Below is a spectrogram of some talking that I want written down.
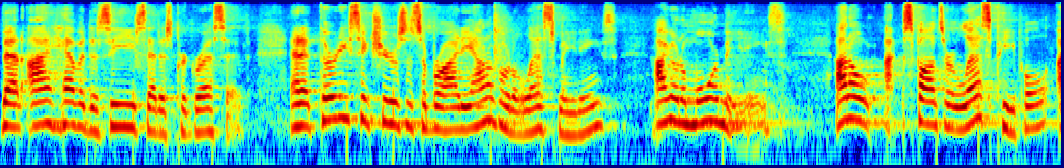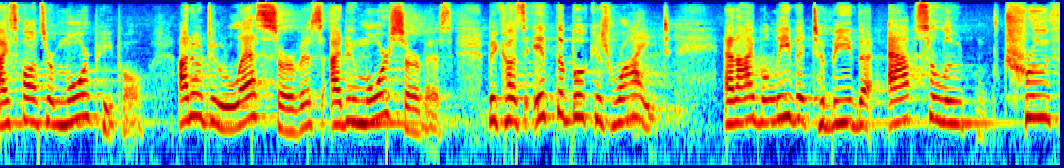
that I have a disease that is progressive. And at 36 years of sobriety, I don't go to less meetings, I go to more meetings. I don't sponsor less people, I sponsor more people. I don't do less service, I do more service. Because if the book is right, and I believe it to be the absolute truth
